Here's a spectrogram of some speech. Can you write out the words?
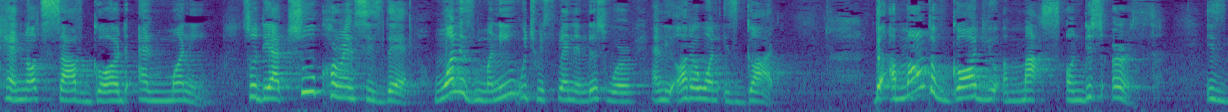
cannot serve God and money. So there are two currencies there. One is money, which we spend in this world, and the other one is God. The amount of God you amass on this earth is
